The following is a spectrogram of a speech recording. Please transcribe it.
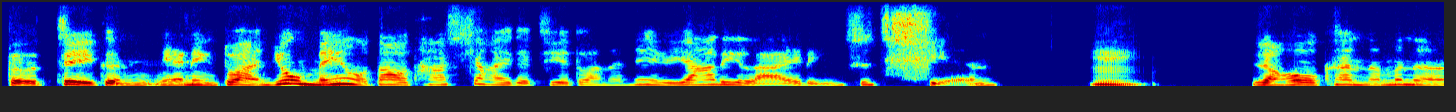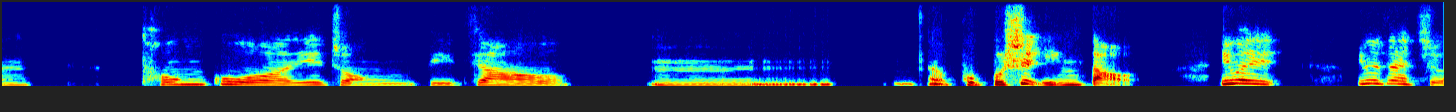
的这个年龄段又没有到他下一个阶段的那个压力来临之前，嗯，然后看能不能通过一种比较，嗯，呃，不不是引导，因为因为在哲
